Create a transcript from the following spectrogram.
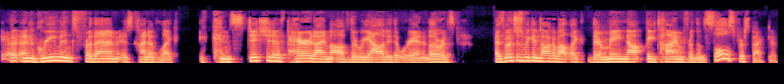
an agreement for them is kind of like a constitutive paradigm of the reality that we're in. In other words, as much as we can talk about like there may not be time for the soul's perspective,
